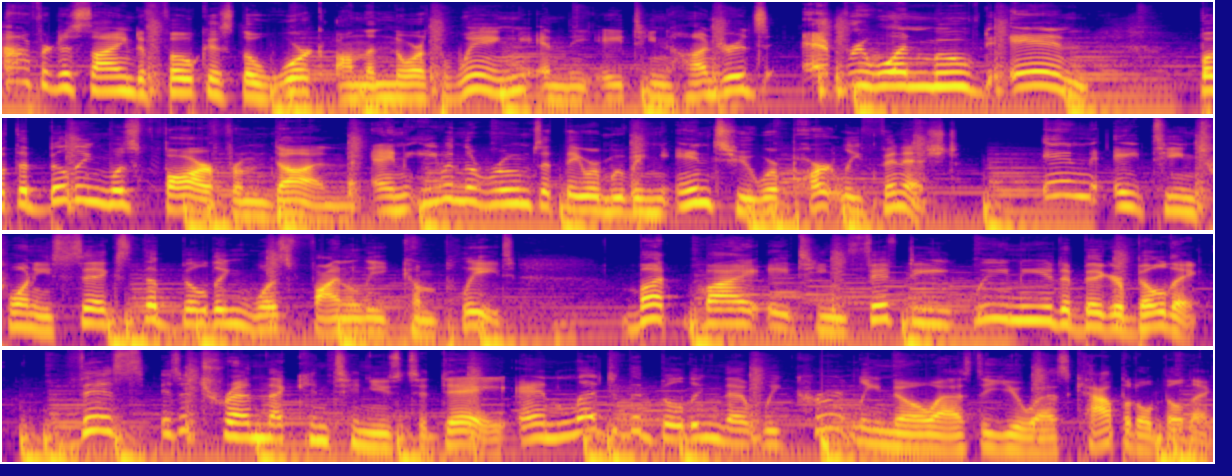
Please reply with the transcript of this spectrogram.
After deciding to focus the work on the north wing in the 1800s, everyone moved in. But the building was far from done, and even the rooms that they were moving into were partly finished. In 1826, the building was finally complete but by 1850, we needed a bigger building. This is a trend that continues today and led to the building that we currently know as the US Capitol Building.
